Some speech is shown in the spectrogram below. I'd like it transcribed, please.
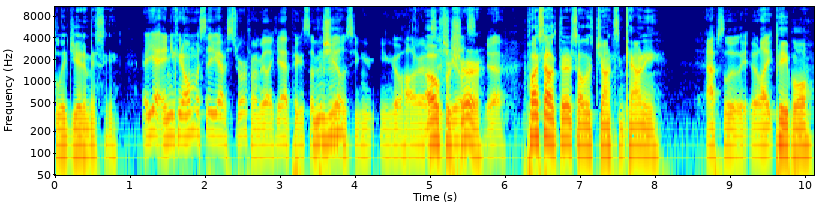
legitimacy. Uh, yeah, and you can almost say you have a storefront. Be like, yeah, pick us up Mhm. at Shields. You can you can go holler at Oh, us. at for Shields. sure. Yeah, Plus, out there, it's all those Johnson County absolutely. Uh, Like people.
